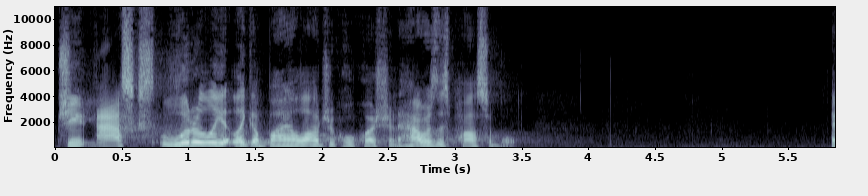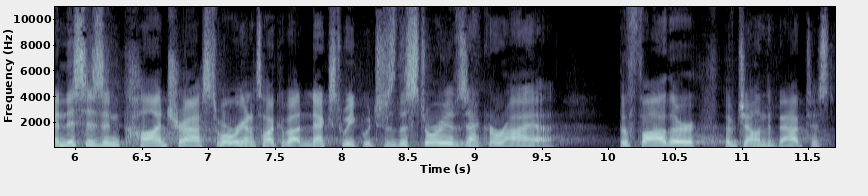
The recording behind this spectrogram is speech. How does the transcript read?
She asks literally like a biological question How is this possible? And this is in contrast to what we're going to talk about next week, which is the story of Zechariah the father of John the Baptist.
